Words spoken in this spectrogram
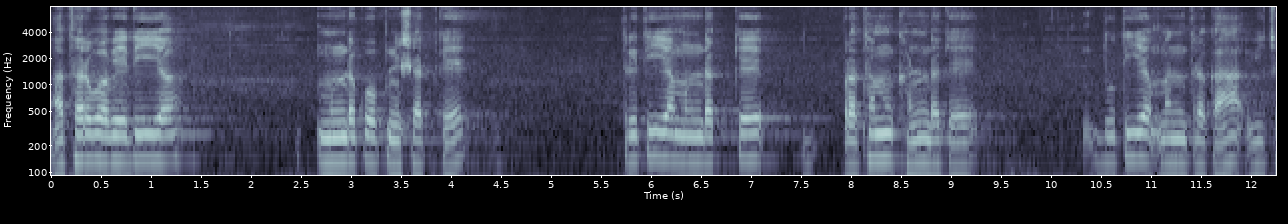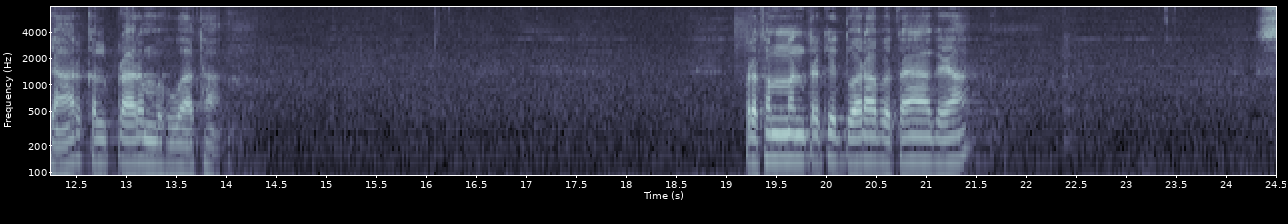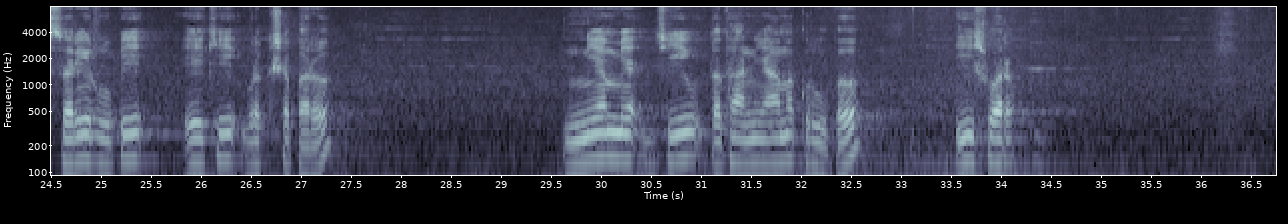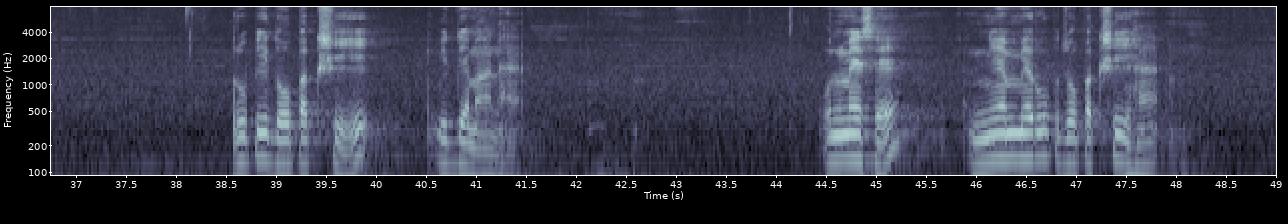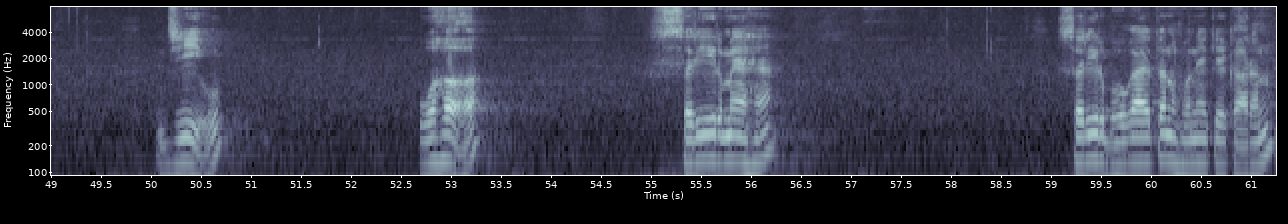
अथर्वेदीय मुंडकोपनिषद के तृतीय मुंडक के प्रथम खंड के द्वितीय मंत्र का विचार कल प्रारंभ हुआ था। प्रथम मंत्र के द्वारा बताया गया, शरीर रूपी एक ही वृक्ष पर नियम्य जीव तथा नियामक रूप, ईश्वर रूपी दो पक्षी विद्यमान है। उनमें से नियम्य रूप जो पक्षी हैं, जीव, वह शरीर में है शरीर भोगायतन होने के कारण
